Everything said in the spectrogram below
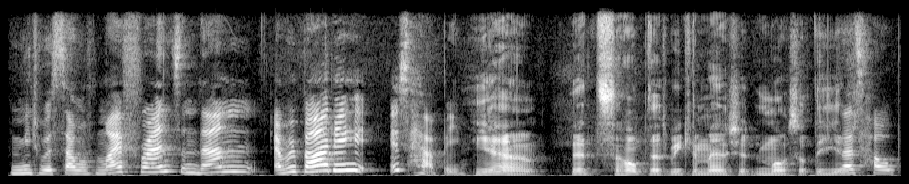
meet with some of my friends, and then everybody is happy. Yeah, let's hope that we can manage it most of the year. Let's hope.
